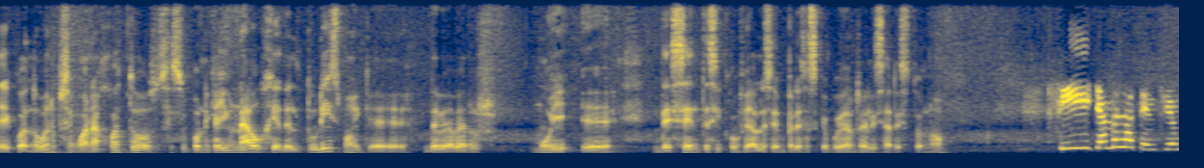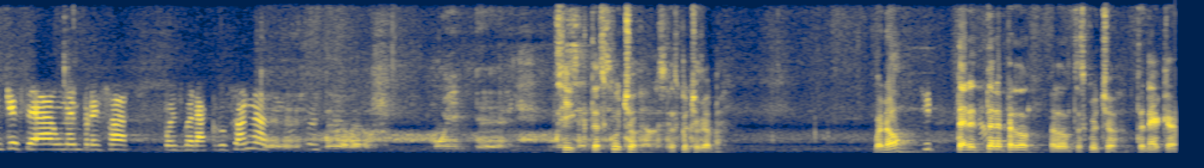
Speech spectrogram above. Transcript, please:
Eh, cuando, bueno, pues en Guanajuato se supone que hay un auge del turismo y que debe haber muy eh, decentes y confiables empresas que puedan realizar esto, ¿no? Sí, llama la atención que sea una empresa, pues, veracruzana. Eh, debe haber muy... Sí, te escucho, te escucho, Carmen. Bueno, Tere, perdón, perdón, te escucho. Tenía acá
